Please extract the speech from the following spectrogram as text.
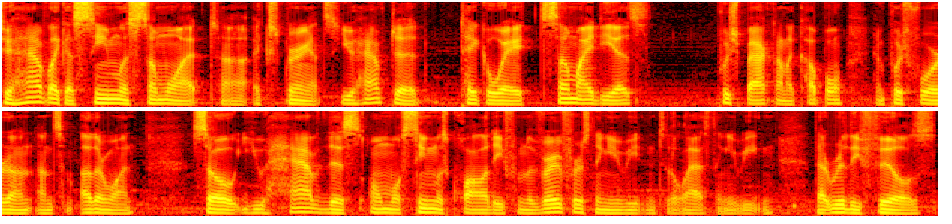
to have like a seamless, somewhat uh, experience. You have to take away some ideas, push back on a couple, and push forward on, on some other one. So you have this almost seamless quality from the very first thing you've eaten to the last thing you've eaten that really feels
